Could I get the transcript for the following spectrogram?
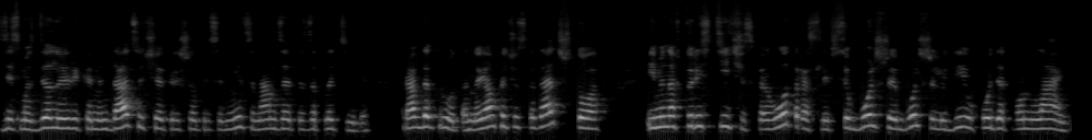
Здесь мы сделали рекомендацию, человек решил присоединиться, нам за это заплатили. Правда, круто. Но я вам хочу сказать, что именно в туристической отрасли все больше и больше людей уходят в онлайн.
